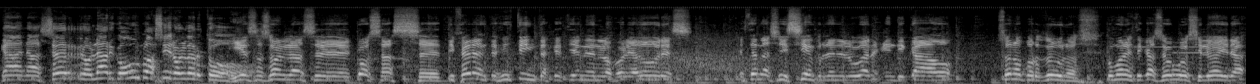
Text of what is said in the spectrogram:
Gana Cerro Largo 1 a 0, Alberto. Y esas son las eh, cosas eh, diferentes, distintas que tienen los goleadores. Están allí siempre en el lugar indicado son oportunos, como en este caso Hugo Silveira,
